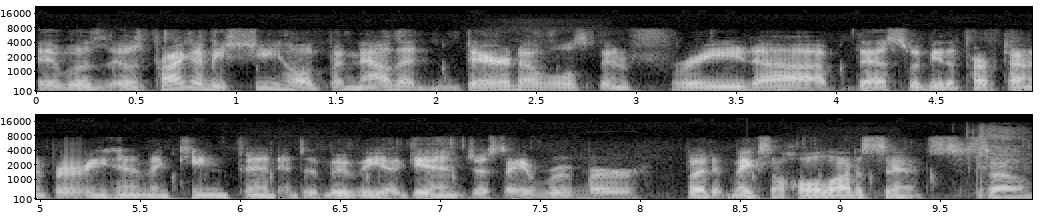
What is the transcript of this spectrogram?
it was it was probably going to be She-Hulk, but now that Daredevil's been freed up, this would be the perfect time to bring him and Kingpin into the movie. Again, just a rumor, but it makes a whole lot of sense. So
